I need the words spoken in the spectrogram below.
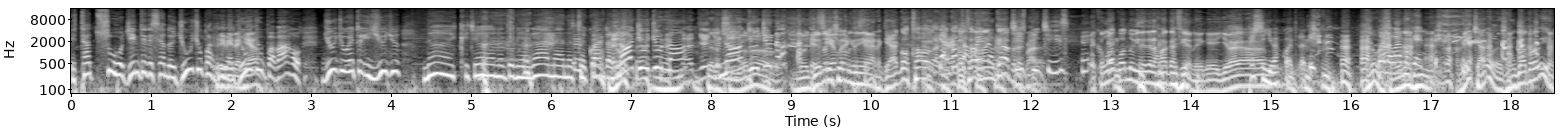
está sus oyentes deseando Yuyu para arriba. Yuyu para abajo, Yuyu esto y Yuyu, no, es que yo no tenía ganas, no sé cuánto. No, Yuyu no. No, Yuyu No, yo Que no he dicho que tenía ganas, que ha costado, que ha arrancar. Es como cuando viene de las vacaciones, que lleva... Pues si llevas cuatro días. Bueno, vamos, que- son cuatro días.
